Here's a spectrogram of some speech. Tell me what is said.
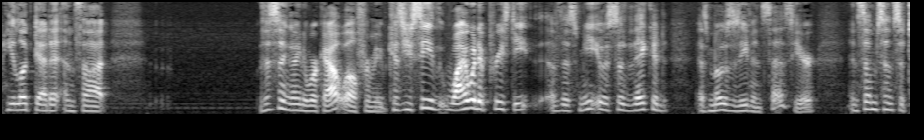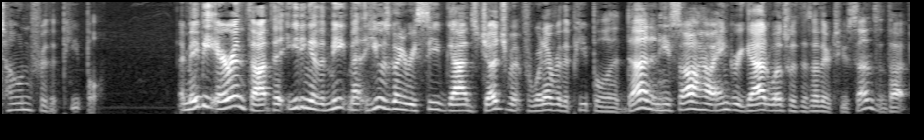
he looked at it and thought, "This isn't going to work out well for me." Because you see, why would a priest eat of this meat? It was so that they could, as Moses even says here, in some sense, atone for the people. And maybe Aaron thought that eating of the meat meant he was going to receive God's judgment for whatever the people had done. And he saw how angry God was with his other two sons and thought,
